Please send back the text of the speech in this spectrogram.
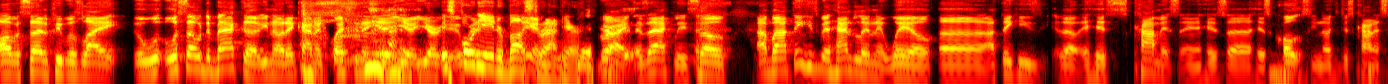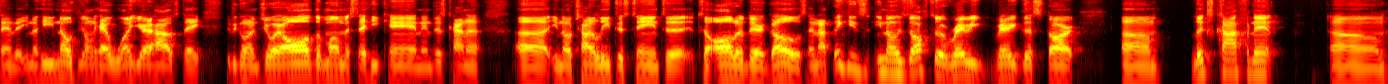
all of a sudden people's like what's up with the backup you know they're kind of questioning your your, your It's 48 or bust Yeah. around here. right exactly so uh, but I think he's been handling it well. Uh, I think he's you know, his comments and his uh, his quotes. You know, he's just kind of saying that you know he knows he only had one year at Ohio State. He's going to enjoy all the moments that he can and just kind of uh, you know try to lead this team to to all of their goals. And I think he's you know he's off to a very very good start. Um, looks confident. Um,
